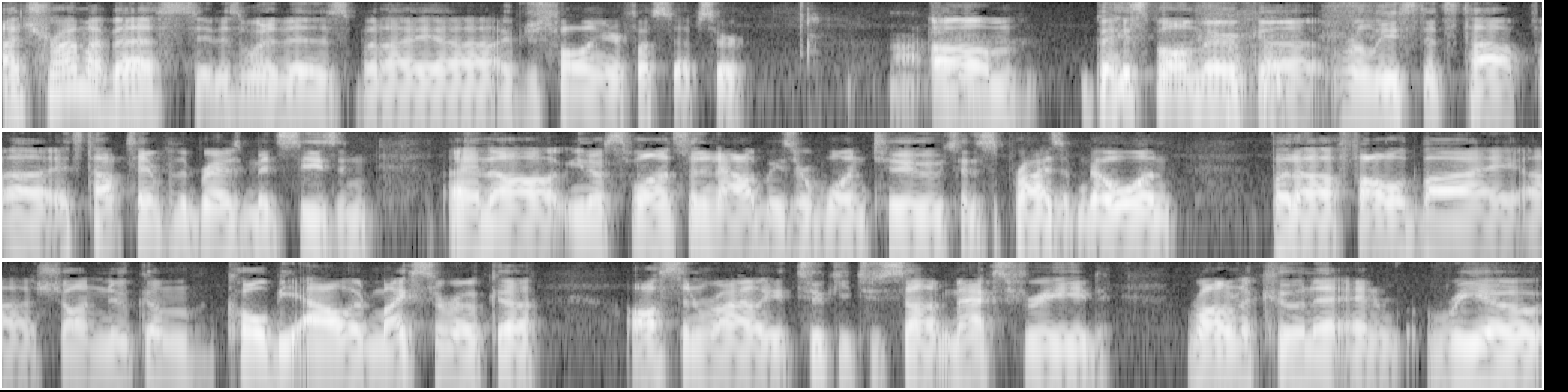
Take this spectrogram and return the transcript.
I try my best. It is what it is, but I uh, I'm just following in your footsteps, sir. Not true. Um, Baseball America released its top uh, its top ten for the Braves midseason, and uh, you know Swanson and Albies are one two to the surprise of no one, but uh, followed by uh, Sean Newcomb, Colby Allard, Mike Soroka, Austin Riley, Touki Toussaint, Max Fried, Ronald Acuna, and Rio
